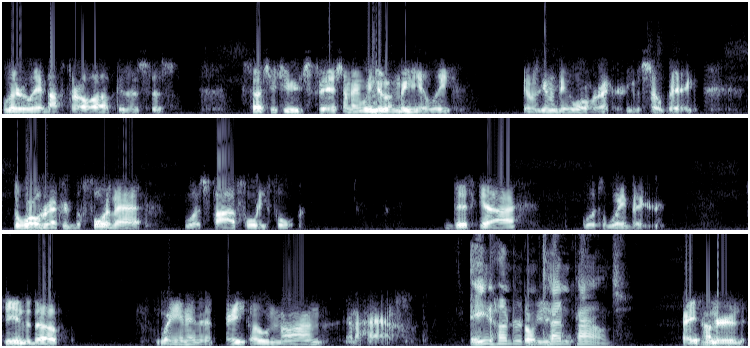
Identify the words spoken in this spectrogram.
literally about to throw up because this is such a huge fish. I mean, we knew immediately it was going to be the world record. He was so big. The world record before that was 544. This guy was way bigger. He ended up weighing in at 809 and a half. 810 So pounds. 800,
